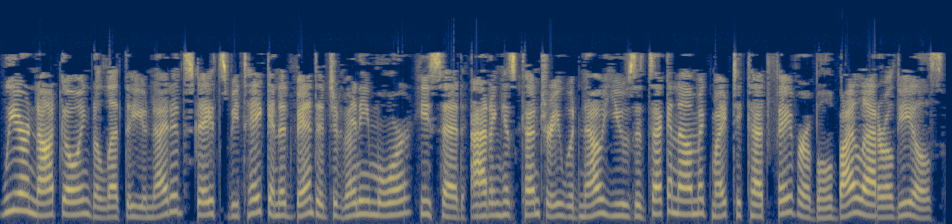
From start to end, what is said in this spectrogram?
We are not going to let the United States be taken advantage of anymore, he said, adding his country would now use its economic might to cut favorable bilateral deals.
